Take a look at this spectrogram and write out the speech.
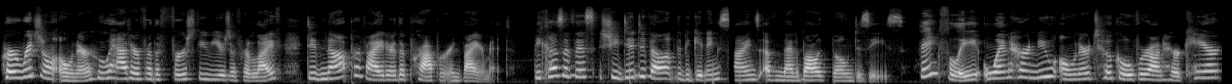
Her original owner, who had her for the first few years of her life, did not provide her the proper environment. Because of this, she did develop the beginning signs of metabolic bone disease. Thankfully, when her new owner took over on her care,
